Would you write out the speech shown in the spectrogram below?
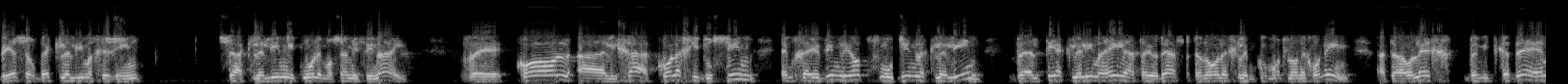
ויש הרבה כללים אחרים שהכללים ניתנו למשה מסיני. וכל ההליכה, כל החידושים, הם חייבים להיות צמודים לכללים, ועל פי הכללים האלה אתה יודע שאתה לא הולך למקומות לא נכונים. אתה הולך ומתקדם,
